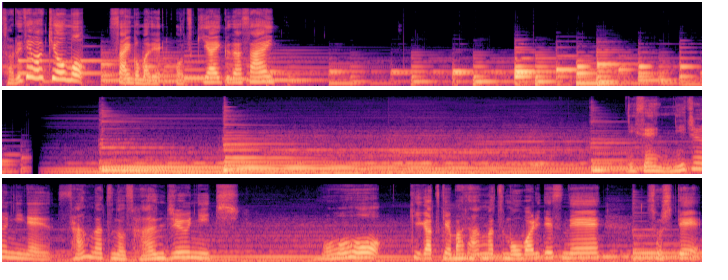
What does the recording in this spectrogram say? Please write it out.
それでは今日も最後までお付き合いください。2022年3月の30日。もう気がつけば3月も終わりですね。そして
